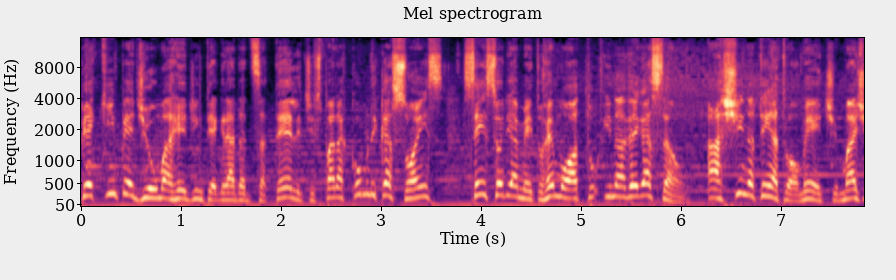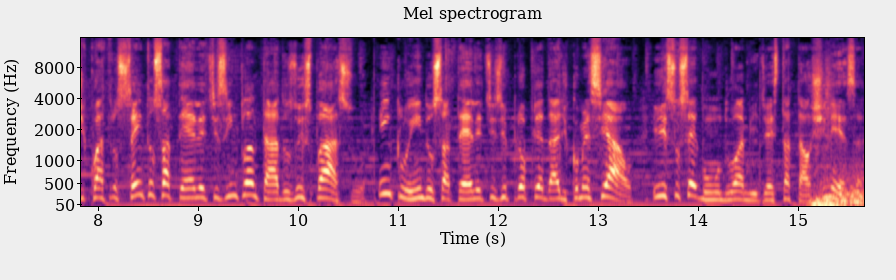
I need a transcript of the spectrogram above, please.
Pequim pediu uma rede integrada de satélites para comunicações, sensoriamento remoto e navegação. A China tem atualmente mais de 400 satélites implantados no espaço, incluindo satélites de propriedade comercial, isso segundo a mídia estatal chinesa.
